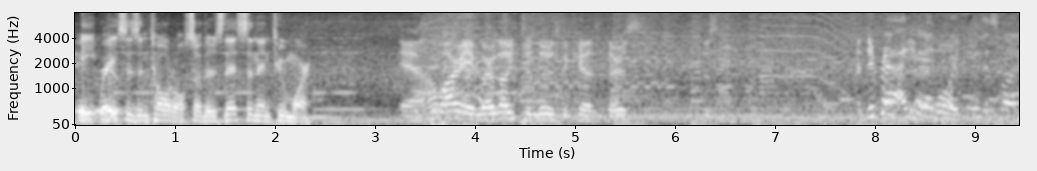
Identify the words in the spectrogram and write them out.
eight Ooh. races in total. So there's this and then two more. Yeah, don't worry, we're going to lose because there's just a difference Yeah, I in couldn't pull points. through this one.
